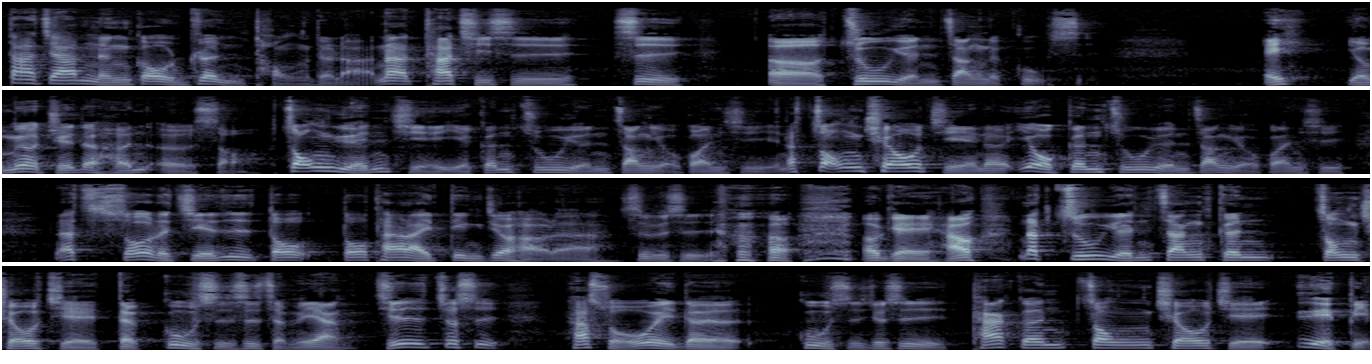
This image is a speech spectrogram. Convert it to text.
大家能够认同的啦，那它其实是呃朱元璋的故事，哎，有没有觉得很耳熟？中元节也跟朱元璋有关系，那中秋节呢又跟朱元璋有关系，那所有的节日都都他来定就好了啊，是不是？OK，好，那朱元璋跟中秋节的故事是怎么样？其实就是他所谓的故事，就是他跟中秋节月饼。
